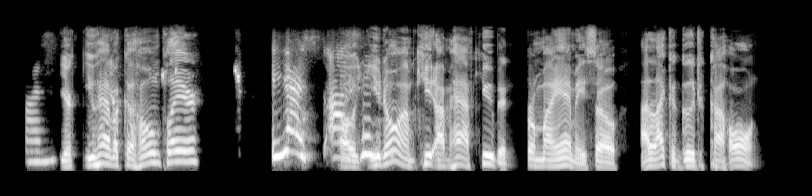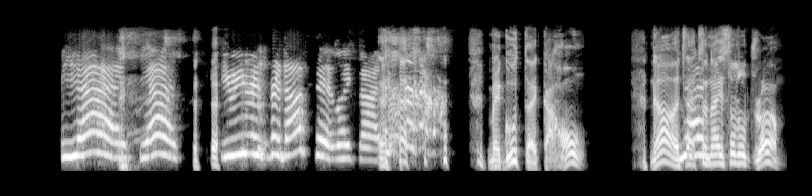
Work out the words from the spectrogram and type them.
fun. You're, you have a cajon player. Yes. Oh, you know I'm cu- I'm half Cuban from Miami, so I like a good cajon. Yes, yes. you even pronounce it like that. Me gusta el cajon. No, it's, that's a nice little drum.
